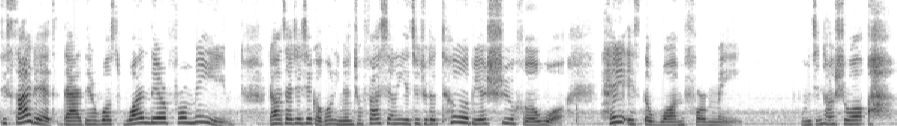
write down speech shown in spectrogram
decided that there was one there for me。然后在这些狗狗里面就发现了一只觉得特别适合我。He is the one for me。我们经常说啊。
